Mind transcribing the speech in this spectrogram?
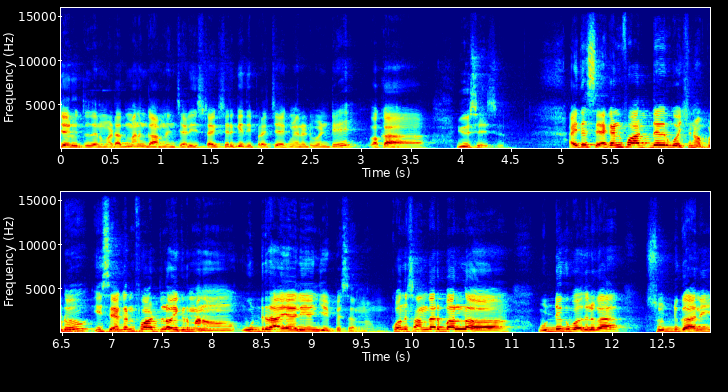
జరుగుతుంది అనమాట అది మనం గమనించాలి. ఈ స్ట్రక్చర్కి ఇది ప్రత్యేకమైనటువంటి ఒక యూసేజ్ అయితే సెకండ్ పార్ట్ దగ్గరకు వచ్చినప్పుడు ఈ సెకండ్ పార్ట్లో ఇక్కడ మనం వుడ్ రాయాలి అని చెప్పేసి అన్నాం. కొన్ని సందర్భాల్లో వుడ్కి బదులుగా సుడ్ కానీ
